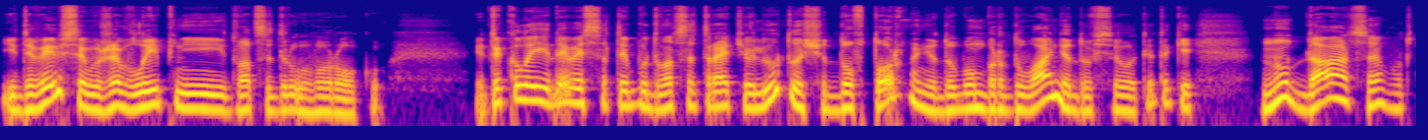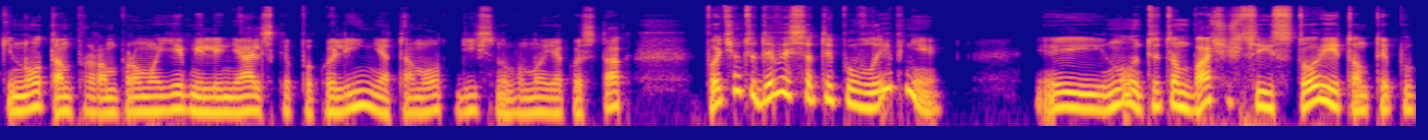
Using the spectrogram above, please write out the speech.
і дивився вже в липні 22-го року. І ти, коли її дивишся, типу, 23 лютого, ще до вторгнення, до бомбардування, до всього, ти такий, ну да, це от кіно там про про моє міленіальське покоління, там от дійсно воно якось так. Потім ти дивишся, типу, в липні, і ну, ти там бачиш ці історії, там, типу,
